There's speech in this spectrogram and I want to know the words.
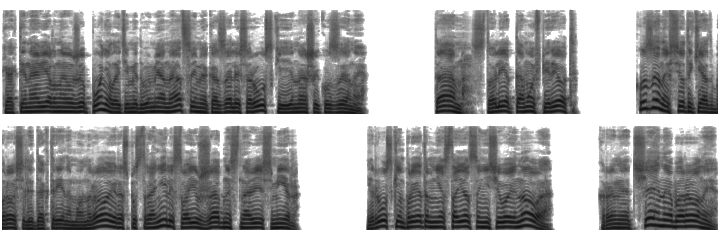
Как ты, наверное, уже понял, этими двумя нациями оказались русские и наши кузены. Там, сто лет тому вперед, кузены все-таки отбросили доктрину Монро и распространили свою жадность на весь мир. И русским при этом не остается ничего иного, кроме отчаянной обороны,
